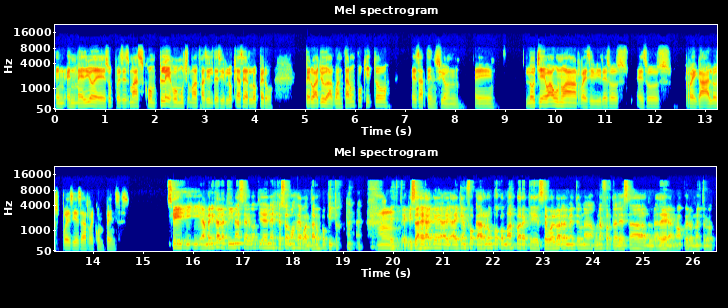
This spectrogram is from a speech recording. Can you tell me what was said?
en, en medio de eso, pues es más complejo, mucho más fácil decirlo que hacerlo, pero, pero ayuda a aguantar un poquito esa tensión, eh, lo lleva a uno a recibir esos, esos regalos, pues, y esas recompensas. Sí, y, América Latina, si algo tiene, es que somos de aguantar un poquito. Mm. Este, quizás hay que, hay, que enfocarlo un poco más para que se vuelva realmente una, una fortaleza duradera, ¿no? Pero nuestros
